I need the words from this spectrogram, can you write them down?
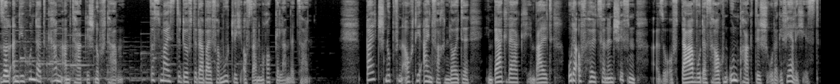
soll an die 100 Gramm am Tag geschnupft haben. Das meiste dürfte dabei vermutlich auf seinem Rock gelandet sein. Bald schnupfen auch die einfachen Leute im Bergwerk, im Wald oder auf hölzernen Schiffen, also oft da, wo das Rauchen unpraktisch oder gefährlich ist.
